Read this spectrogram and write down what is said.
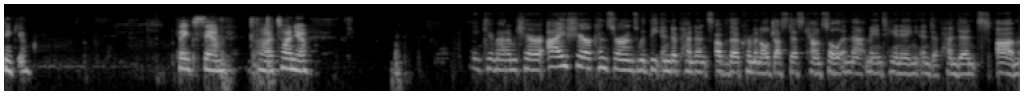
Thank you. Thanks, Sam. Uh, Tanya. Thank you, Madam Chair. I share concerns with the independence of the Criminal Justice Council and that maintaining independence. Um,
